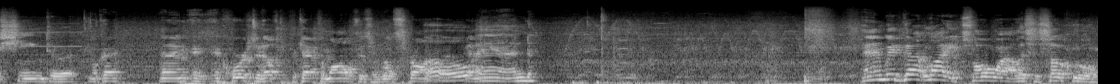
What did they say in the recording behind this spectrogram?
sheen to it. Okay. And of course, it helps to protect the model because it's a real strong. Oh, and And we've got lights. Oh wow, this is so cool.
